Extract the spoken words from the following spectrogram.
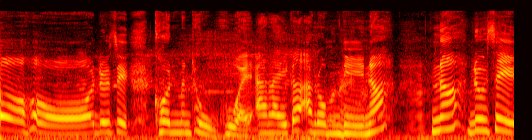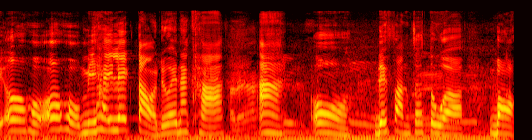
โอ้โห ดูสิ คนมันถูกหวยอะไรก็อารมณ์ดีเนาะเนอะดูสิ โอ้โห โอ้โห มีให้เลขต่อด้วยนะคะ อะ โอ้ ได้ฟังเจ้าตัวบอก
